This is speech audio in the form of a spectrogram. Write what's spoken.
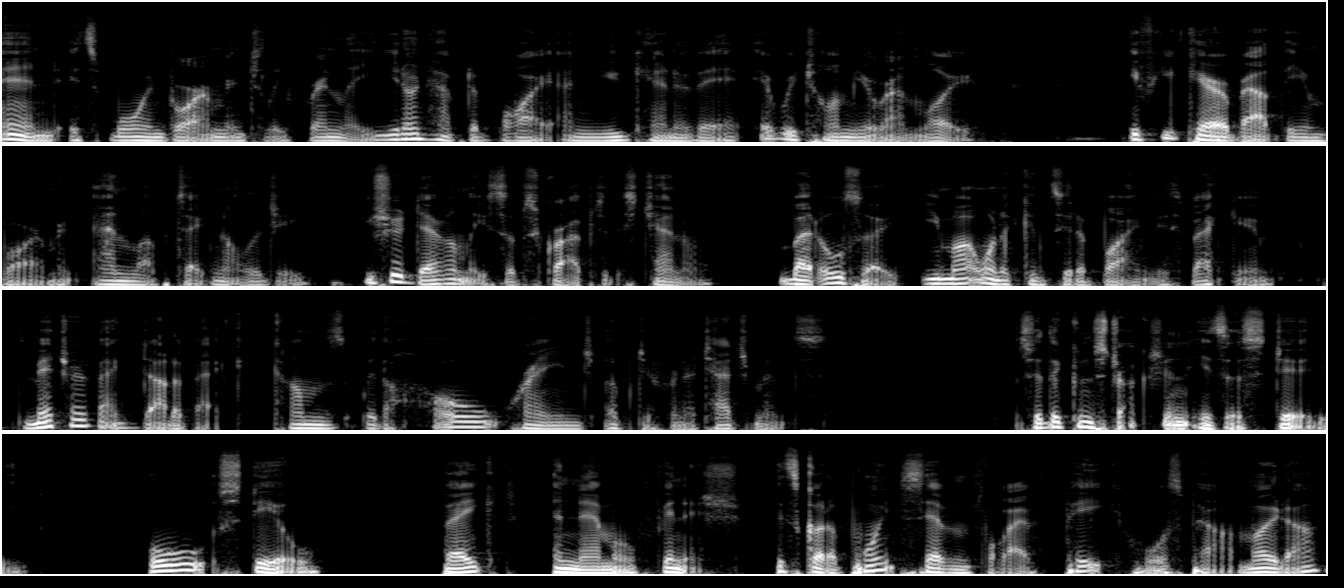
and it's more environmentally friendly. You don't have to buy a new can of air every time you run low. If you care about the environment and love technology, you should definitely subscribe to this channel. But also, you might want to consider buying this vacuum. The Metrovac Datavac comes with a whole range of different attachments. So the construction is a sturdy, all steel, baked enamel finish. It's got a 0.75 peak horsepower motor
